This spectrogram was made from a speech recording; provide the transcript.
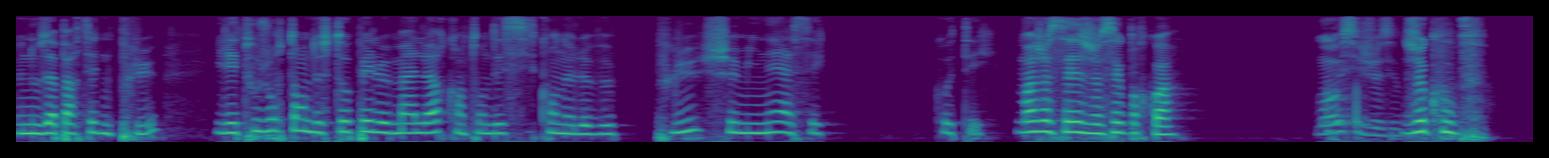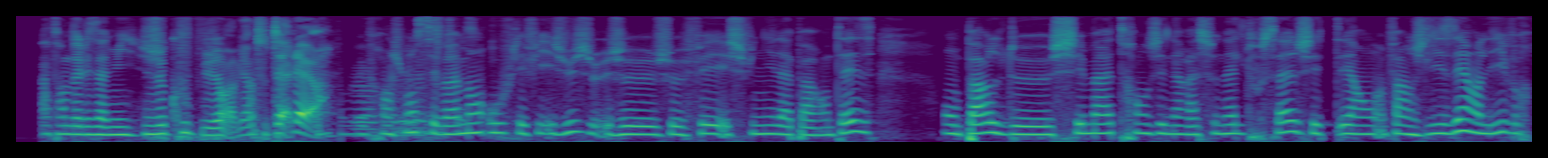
ne nous appartiennent plus. Il est toujours temps de stopper le malheur quand on décide qu'on ne le veut plus cheminer à ses côtés. Moi, je sais, je sais pourquoi. Moi aussi, je sais. Je coupe. Attendez, les amis, je coupe, je reviens tout à l'heure. Mais franchement, c'est vraiment ouf, les filles. Juste, je, je fais, je finis la parenthèse. On parle de schéma transgénérationnel, tout ça. J'étais, en- enfin, je lisais un livre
